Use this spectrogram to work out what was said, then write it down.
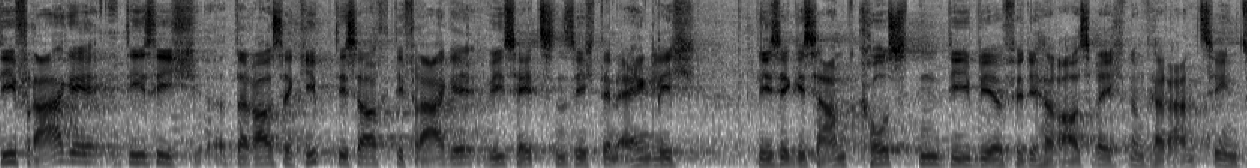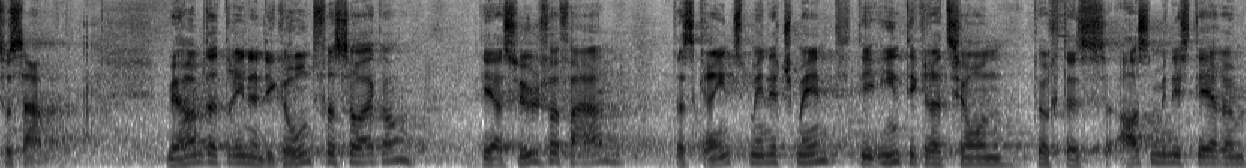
Die Frage, die sich daraus ergibt, ist auch die Frage, wie setzen sich denn eigentlich diese Gesamtkosten, die wir für die Herausrechnung heranziehen, zusammen. Wir haben da drinnen die Grundversorgung, die Asylverfahren, das Grenzmanagement, die Integration durch das Außenministerium,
